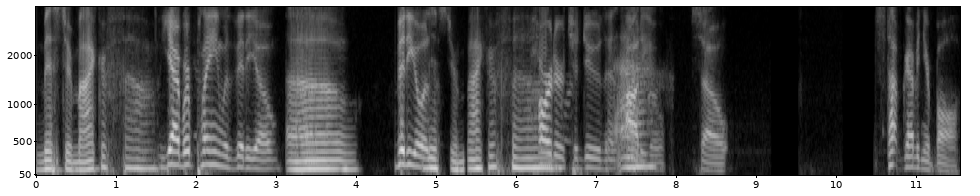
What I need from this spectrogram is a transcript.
Mr. Microphone. yeah, we're playing with video. Oh, Video is Mr. Microphone. harder to do than Ah. audio. So stop grabbing your ball.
